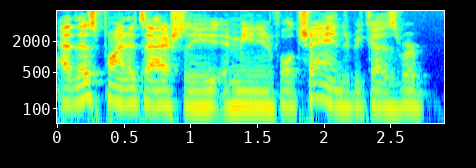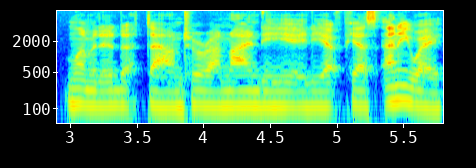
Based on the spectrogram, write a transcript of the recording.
at this point, it's actually a meaningful change because we're limited down to around 90, 80 FPS anyway.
